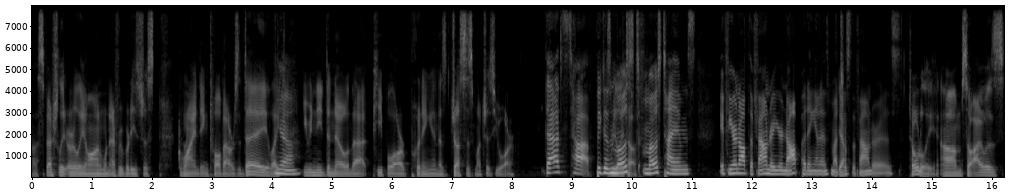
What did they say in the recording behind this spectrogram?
uh, especially early on when everybody's just grinding 12 hours a day. Like, Yeah. you need to know that people are putting in as just as much as you are. That's tough because Really most tough. most times if you're not the founder, you're not putting in as much Yeah. as the founder is. Totally. Um, so I was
